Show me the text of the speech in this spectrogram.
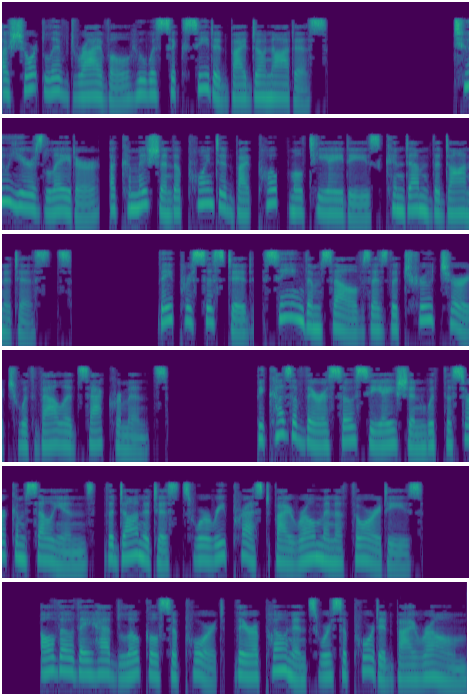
a short-lived rival who was succeeded by Donatus. Two years later, a commission appointed by Pope Miltiades condemned the Donatists. They persisted, seeing themselves as the true Church with valid sacraments. Because of their association with the Circumcellions, the Donatists were repressed by Roman authorities. Although they had local support, their opponents were supported by Rome.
